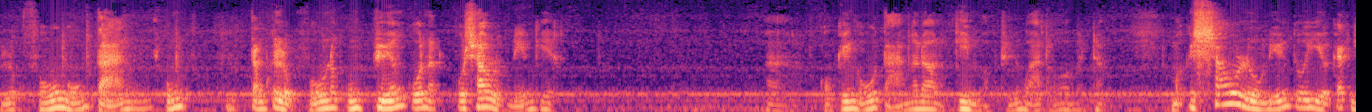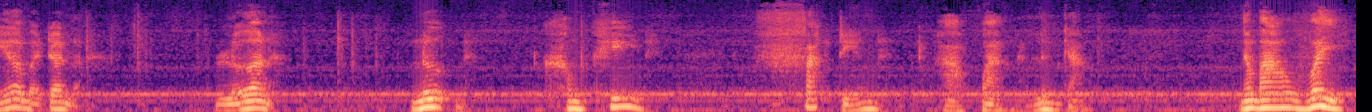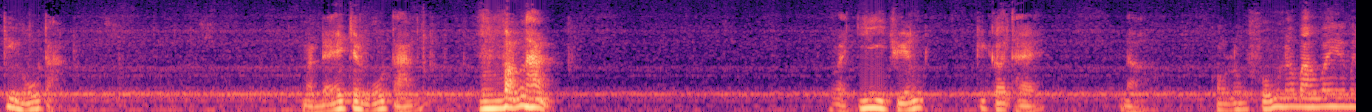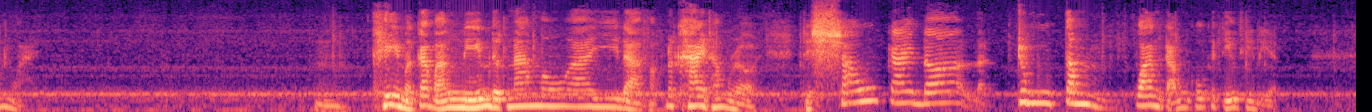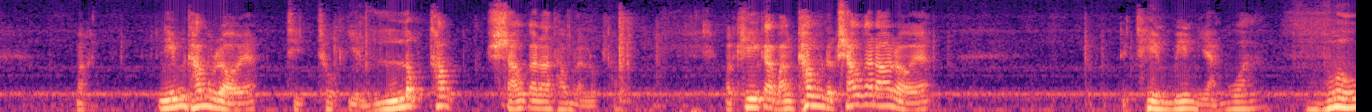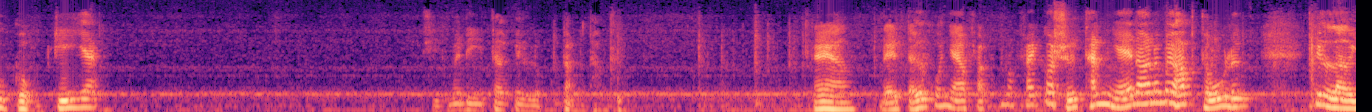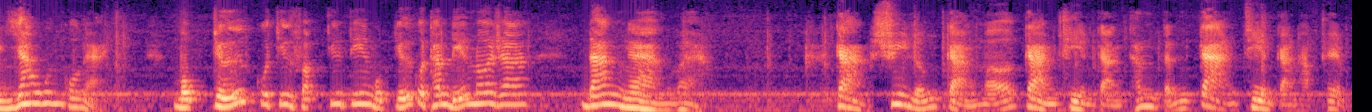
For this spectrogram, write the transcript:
lục phủ ngũ tạng cũng trong cái lục phủ nó cũng chuyển của của sáu lục điểm kia. À, còn cái ngũ tạng ở đó là kim mộc thủy hỏa thổ ở bên trong. Mà cái sáu luồng điển tôi vừa cắt nghĩa ở bề trên là lửa này nước này không khí này phát triển này hào quang này linh cảm. Nó bao vây cái ngũ tạng mà để cho ngũ tạng vận hành và di chuyển cái cơ thể đó còn lục phủ nó bao vây ở bên ngoài. Ừ. khi mà các bạn niệm được nam mô a di đà phật, nó khai thông rồi, thì sáu cái đó là trung tâm quan trọng của cái tiểu thiên địa. Mà niệm thông rồi á, thì thuộc về lục thông sáu cái đó thông là lục thông. Mà khi các bạn thông được sáu cái đó rồi á, thì thiên biến dạng hóa vô cùng trí giác thì mới đi tới cái lục tâm thông. Thấy không? Đệ tử của nhà Phật nó phải có sự thanh nhẹ đó nó mới hấp thụ được cái lời giao huấn của ngài. Một chữ của chư Phật, chư Tiên, một chữ của Thánh Điển nói ra đang ngàn vàng càng suy luận, càng mở, càng thiền, càng thanh tịnh, càng thiền, càng học thêm.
